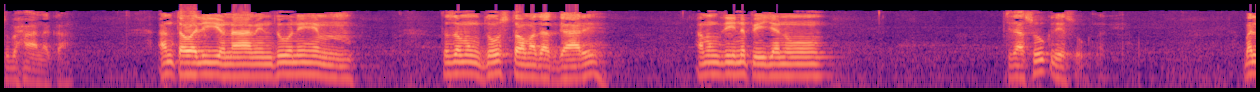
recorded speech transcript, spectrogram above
سبحانك انت ولينا من دونهم ته زموږ دوست او مددګاری اموږ دې نه پیژنو چې دا څوک دې څوک نه بل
